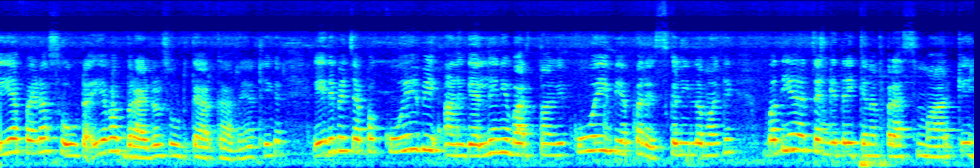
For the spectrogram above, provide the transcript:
ਇਹ ਆਪਾਂ ਜਿਹੜਾ ਸੂਟ ਆ, ਇਹ ਆਪਾਂ ਬ੍ਰਾਈਡਲ ਸੂਟ ਤਿਆਰ ਕਰ ਰਹੇ ਹਾਂ ਠੀਕ ਹੈ ਇਹਦੇ ਵਿੱਚ ਆਪਾਂ ਕੋਈ ਵੀ ਅਣਗਹਿਲੀ ਨਹੀਂ ਵਰਤਾਂਗੇ, ਕੋਈ ਵੀ ਆਪਾਂ ਰਿਸਕ ਨਹੀਂ ਲਵਾਂਗੇ। ਵਧੀਆ ਚੰਗੇ ਤਰੀਕੇ ਨਾਲ ਪ੍ਰੈਸ ਮਾਰ ਕੇ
